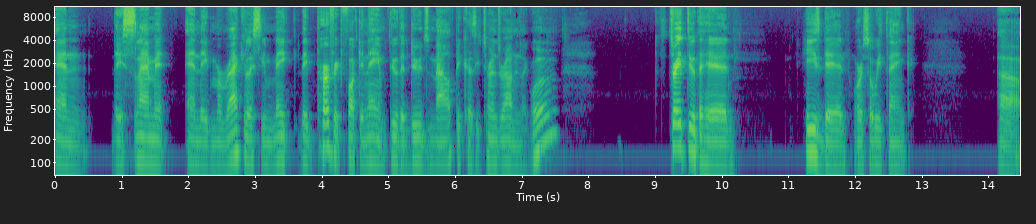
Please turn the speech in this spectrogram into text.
and they slam it and they miraculously make they perfect fucking aim through the dude's mouth because he turns around and like what straight through the head he's dead or so we think uh,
